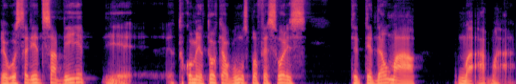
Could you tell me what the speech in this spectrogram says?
eu gostaria de saber, eh, tu comentou que alguns professores te, te dão uma, uma, uma,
